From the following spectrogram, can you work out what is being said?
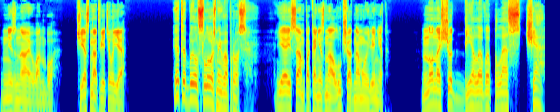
«Не знаю, Ван Бо. Честно ответил я. Это был сложный вопрос. Я и сам пока не знал, лучше одному или нет. Но насчет белого плаща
